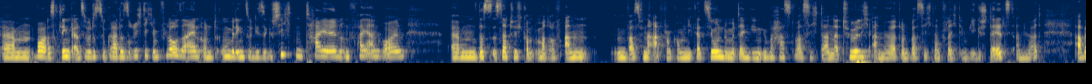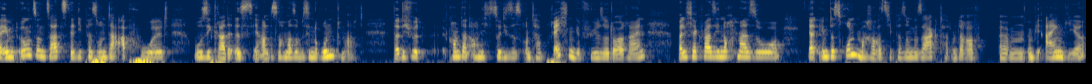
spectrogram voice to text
ähm, boah, das klingt, als würdest du gerade so richtig im Flow sein und unbedingt so diese Geschichten teilen und feiern wollen. Ähm, das ist natürlich, kommt immer drauf an, was für eine Art von Kommunikation du mit deinem Gegenüber hast, was sich dann natürlich anhört und was sich dann vielleicht irgendwie gestelzt anhört. Aber eben irgendein so Satz, der die Person da abholt, wo sie gerade ist, ja, und das nochmal so ein bisschen rund macht. Dadurch wird, kommt dann auch nicht so dieses Unterbrechengefühl so doll rein, weil ich ja quasi nochmal so, ja, eben das rund mache, was die Person gesagt hat und darauf ähm, irgendwie eingehe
